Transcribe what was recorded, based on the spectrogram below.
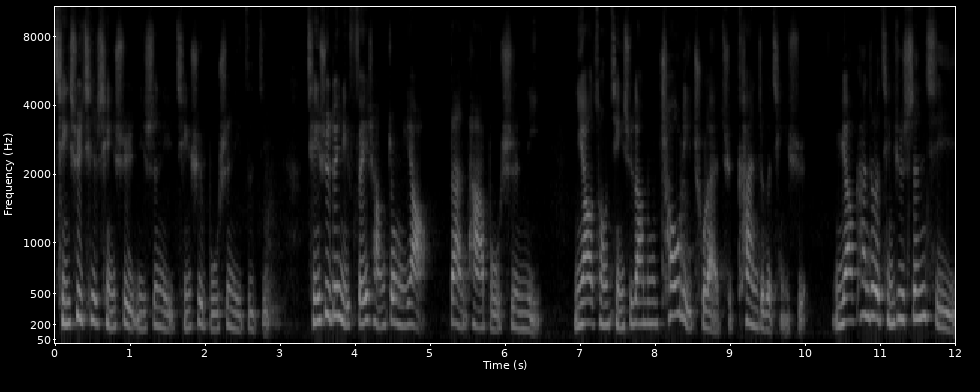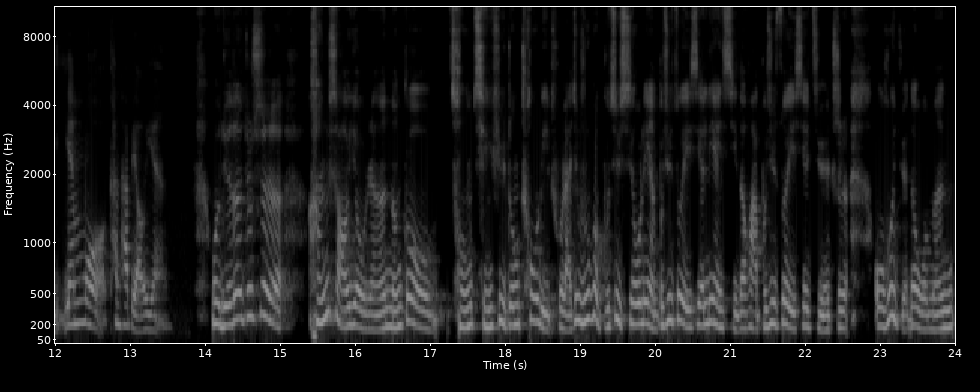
情绪是情绪，你是你，情绪不是你自己。情绪对你非常重要，但它不是你。你要从情绪当中抽离出来，去看这个情绪。你要看这个情绪升起、淹没，看它表演。我觉得就是很少有人能够从情绪中抽离出来。就如果不去修炼，不去做一些练习的话，不去做一些觉知，我会觉得我们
